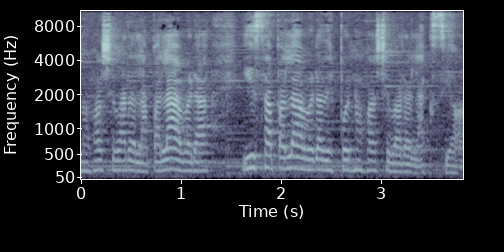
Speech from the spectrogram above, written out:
nos va a llevar a la palabra y esa palabra después nos va a llevar a la acción.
